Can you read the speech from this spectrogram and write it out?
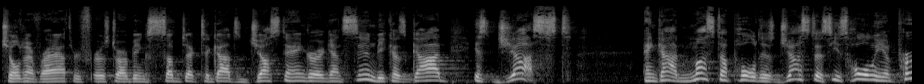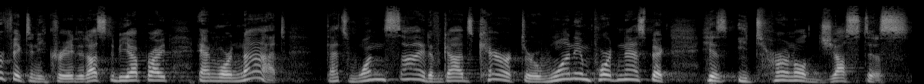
Children of wrath refers to our being subject to God's just anger against sin because God is just. And God must uphold his justice. He's holy and perfect, and he created us to be upright, and we're not. That's one side of God's character, one important aspect, his eternal justice.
